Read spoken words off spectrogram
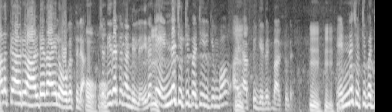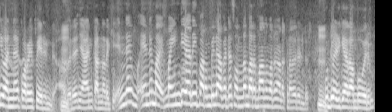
ആളൊക്കെ ആ ഒരു ആളുടേതായ ലോകത്തിലാ. പക്ഷെ ഇതൊക്കെ കണ്ടില്ലേ? ഇതൊക്കെ എന്നെ ചുറ്റിപ്പറ്റി ഇരിക്കുമ്പോ I have to give it back to them. എന്നെ ചുറ്റിപ്പറ്റി വന്ന കുറെ പേരുണ്ട്. അവർ ഞാൻ കണ്ണടക്കി. എന്നെ എന്നെ മൈൻഡ് ചെയ്യാതെ ഈ പറമ്പിൽ അവരുടെ സ്വന്തം പറമ്പാന്ന് പറഞ്ഞ് നടക്കുന്നവരുണ്ട് ഫുഡ് കഴിക്കാറാകുമ്പോൾ വരും.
